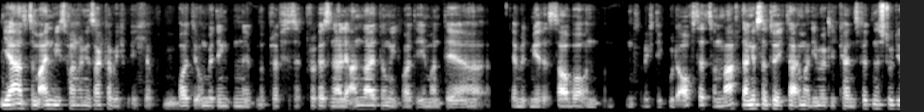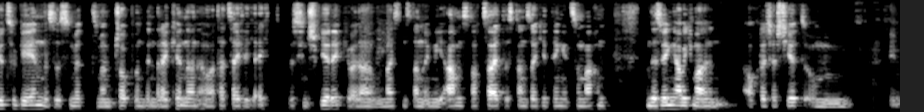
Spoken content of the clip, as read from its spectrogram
Ja, also zum einen, wie ich es vorhin schon gesagt habe, ich, ich wollte unbedingt eine professionelle Anleitung. Ich wollte jemand, der, der mit mir das sauber und, und richtig gut aufsetzt und macht. Dann gibt es natürlich klar immer die Möglichkeit, ins Fitnessstudio zu gehen. Das ist mit meinem Job und den drei Kindern immer tatsächlich echt ein bisschen schwierig, weil da meistens dann irgendwie abends noch Zeit ist, dann solche Dinge zu machen. Und deswegen habe ich mal auch recherchiert, um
